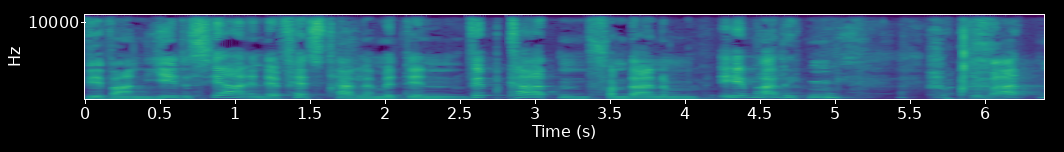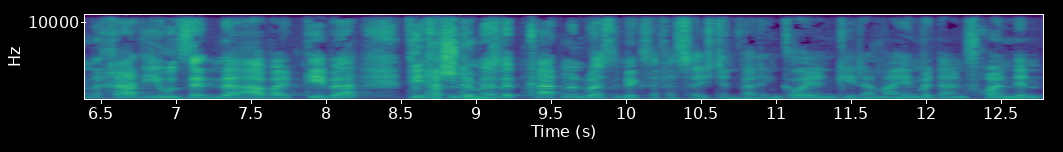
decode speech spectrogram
wir waren jedes Jahr in der Festhalle mit den VIP-Karten von deinem ehemaligen privaten Radiosender-Arbeitgeber. Die das hatten stimmt. immer VIP-Karten und du hast immer gesagt, was soll ich denn bei den Geulen? Geh da mal hin mit deinen Freundinnen.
